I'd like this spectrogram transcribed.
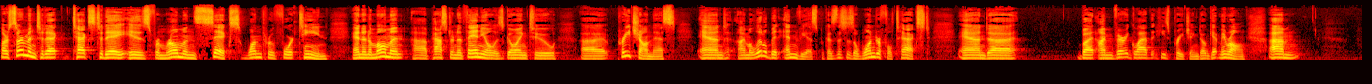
Our sermon today, text today is from Romans 6, 1 through 14. And in a moment, uh, Pastor Nathaniel is going to uh, preach on this. And I'm a little bit envious because this is a wonderful text. And, uh, but I'm very glad that he's preaching, don't get me wrong. Um,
